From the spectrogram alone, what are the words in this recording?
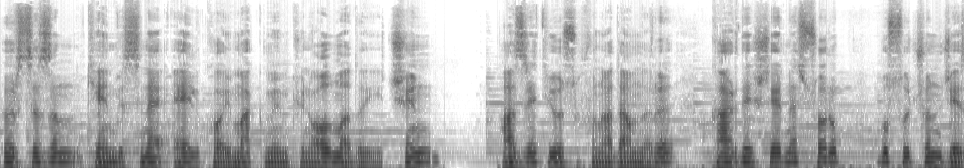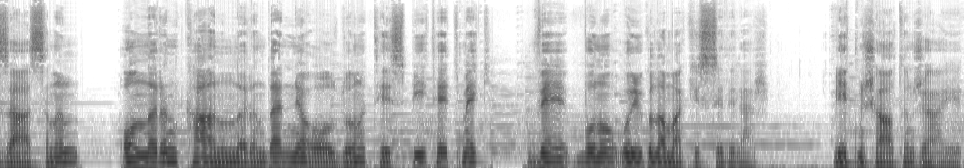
hırsızın kendisine el koymak mümkün olmadığı için Hazreti Yusuf'un adamları kardeşlerine sorup bu suçun cezasının onların kanunlarında ne olduğunu tespit etmek ve bunu uygulamak istediler. 76. ayet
